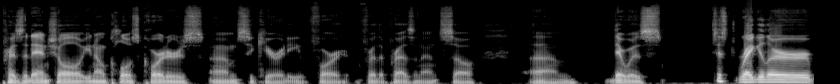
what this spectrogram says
presidential, you know, close quarters um, security for for the president. So um, there was just regular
